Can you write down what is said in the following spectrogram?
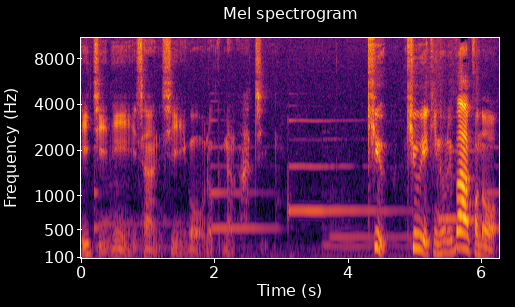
123456789駅乗ればこの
